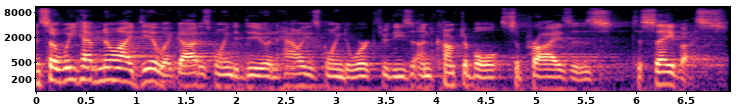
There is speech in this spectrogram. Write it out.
And so we have no idea what God is going to do and how he's going to work through these uncomfortable surprises to save us.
